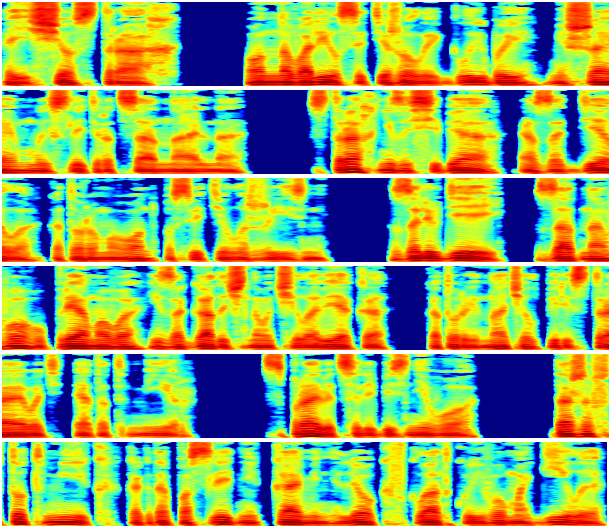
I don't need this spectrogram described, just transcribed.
А еще страх. Он навалился тяжелой глыбой, мешая мыслить рационально. Страх не за себя, а за дело, которому он посвятил жизнь. За людей, за одного упрямого и загадочного человека, который начал перестраивать этот мир. Справится ли без него? Даже в тот миг, когда последний камень лег в кладку его могилы,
